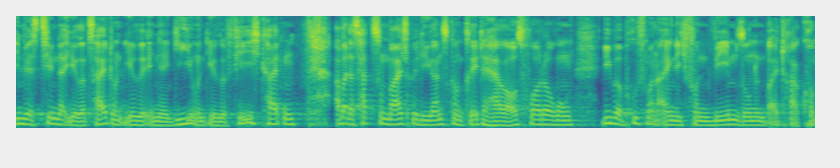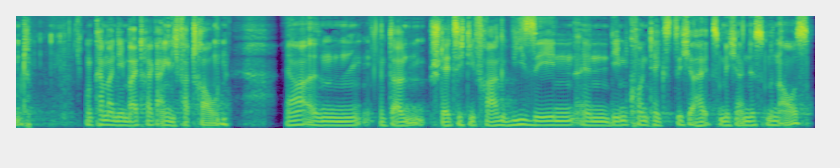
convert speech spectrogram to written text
investieren da ihre Zeit und ihre Energie und ihre Fähigkeiten. Aber das hat zum Beispiel die ganz konkrete Herausforderung, wie überprüft man eigentlich, von wem so ein Beitrag kommt? Und kann man dem Beitrag eigentlich vertrauen? Ja, ähm, dann stellt sich die Frage, wie sehen in dem Kontext Sicherheitsmechanismen aus?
